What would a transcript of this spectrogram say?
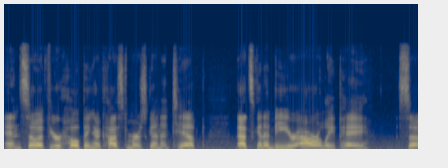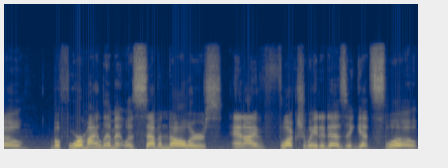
And so if you're hoping a customer is going to tip, that's going to be your hourly pay. So before my limit was $7, and I've fluctuated as it gets slow,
